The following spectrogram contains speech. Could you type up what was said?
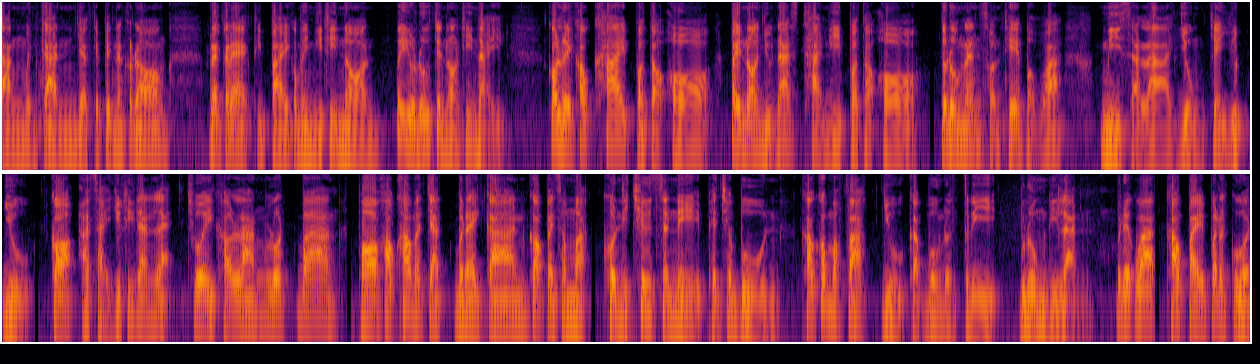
ดังเหมือนกัน อยากจะเป็นนักร้อง แรก ๆ ที่ไปก็ไม่มีที่นอน ไม่รู้จะนอนที่ไหน ก็เลยเข้าค่ายปตอ ไปนอนอยู่หน้าสถานีปตอ ตรงนั้นสอนเทพบอกว่า มีศาลายงใจยุทธอยู่ ก็อาศัยอยู่ที่นั่นแหละ ช่วยเขาล้างรถบ้าง พอเขาเข้ามาจัดบรายการก็ไปสมัครคนที่ชื่อเสน่ห์เพชรบูรณ์เขาก็มาฝากอยู่กับวงดนตรีรุ่งนิรันด์เรียกว่าเข้าไปประกวด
